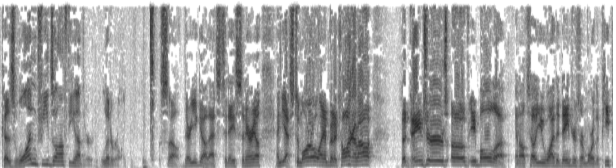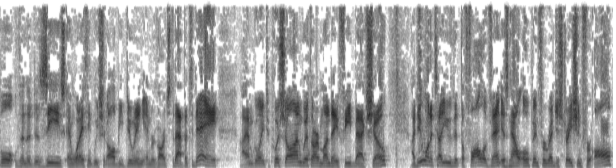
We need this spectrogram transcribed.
Because one feeds off the other, literally. So there you go. That's today's scenario. And yes, tomorrow I am going to talk about the dangers of Ebola. And I'll tell you why the dangers are more the people than the disease and what I think we should all be doing in regards to that. But today I am going to push on with our Monday feedback show. I do want to tell you that the fall event is now open for registration for all.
